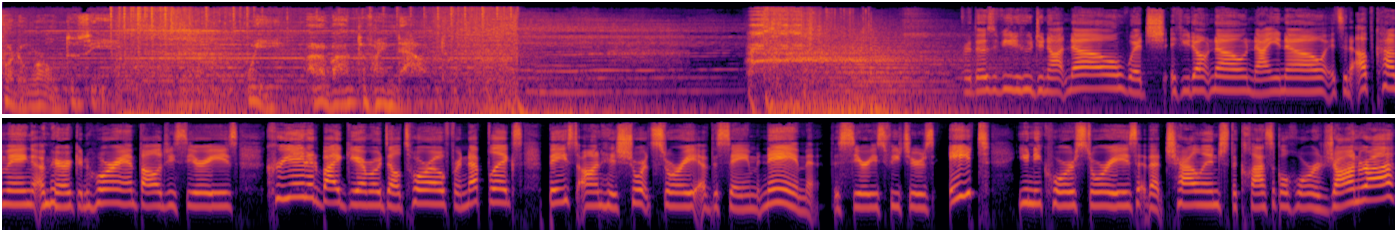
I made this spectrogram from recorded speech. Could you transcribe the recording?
for the world to see? We are about to find out. For those of you who do not know, which if you don't know, now you know, it's an upcoming American horror anthology series created by Guillermo del Toro for Netflix based on his short story of the same name. The series features eight unique horror stories that challenge the classical horror genre,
